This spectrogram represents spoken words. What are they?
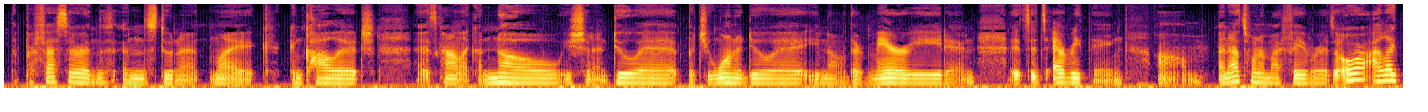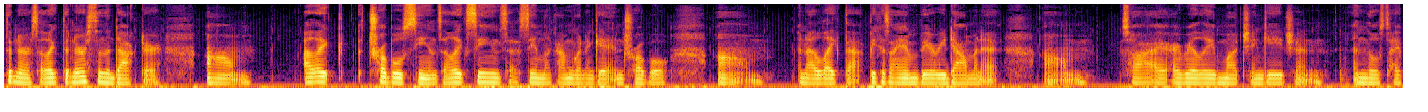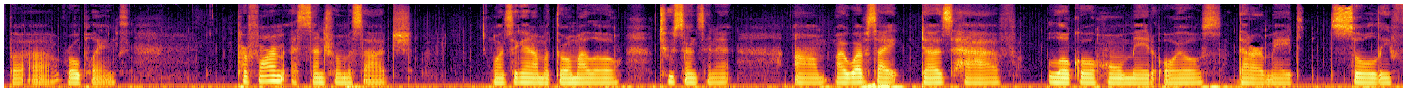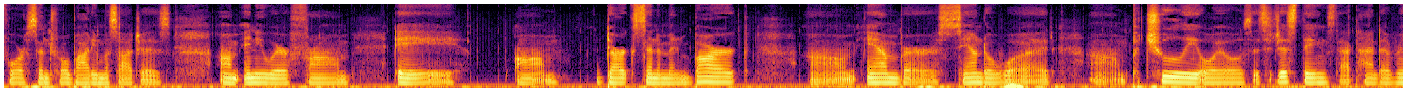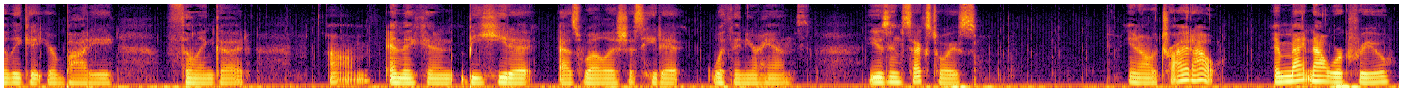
the professor and the, and the student. Like in college, it's kind of like a no, you shouldn't do it, but you want to do it. You know, they're married and it's it's everything. Um, and that's one of my favorites. Or I like the nurse. I like the nurse and the doctor. Um, I like trouble scenes. I like scenes that seem like I'm gonna get in trouble. Um, and I like that because I am very dominant. Um, so I, I really much engage in in those type of uh, role playings. Perform a central massage. Once again, I'm gonna throw my little two cents in it. Um, my website does have local homemade oils that are made solely for central body massages, um, anywhere from a um, dark cinnamon bark, um, amber, sandalwood, um, patchouli oils. It's just things that kind of really get your body feeling good. Um, and they can be heated as well as just heat it within your hands. Using sex toys, you know, try it out. It might not work for you,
